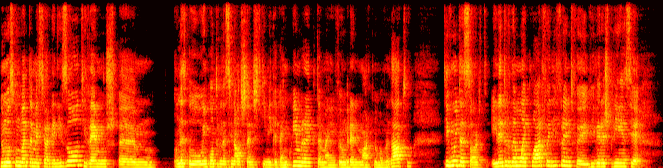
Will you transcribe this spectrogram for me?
No meu segundo ano também se organizou, tivemos. Um, o Encontro Nacional de Estudantes de Química cá em Coimbra, que também foi um grande marco no meu mandato. Tive muita sorte. E dentro da molecular foi diferente, foi viver a experiência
